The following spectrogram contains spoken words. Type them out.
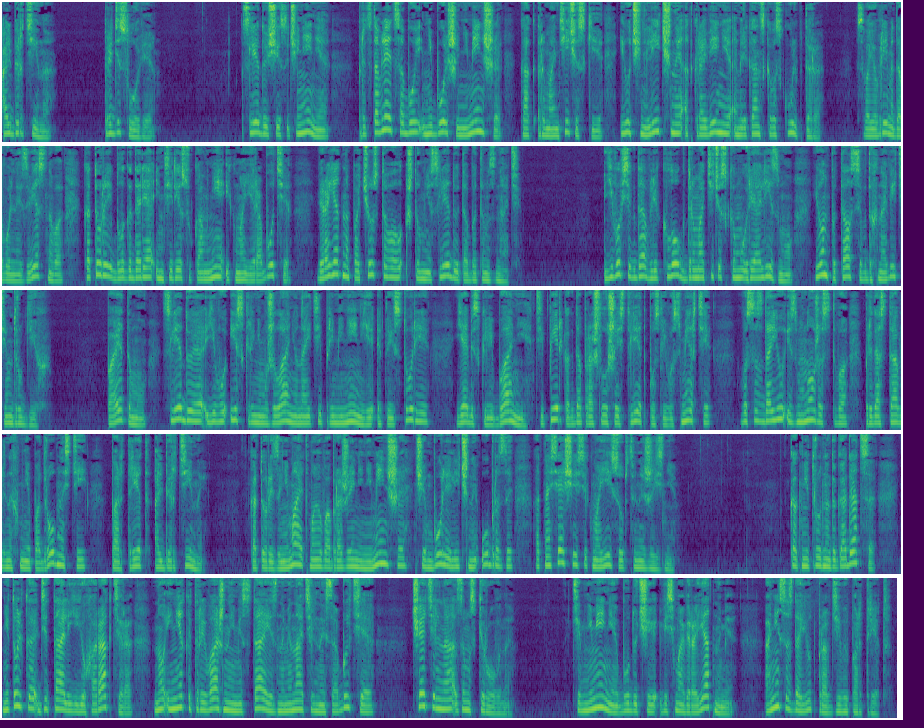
Альбертина. Предисловие. Следующее сочинение представляет собой не больше, не меньше, как романтические и очень личные откровения американского скульптора, в свое время довольно известного, который, благодаря интересу ко мне и к моей работе, вероятно, почувствовал, что мне следует об этом знать. Его всегда влекло к драматическому реализму, и он пытался вдохновить им других. Поэтому, следуя его искреннему желанию найти применение этой истории, я без колебаний, теперь, когда прошло шесть лет после его смерти, воссоздаю из множества предоставленных мне подробностей портрет Альбертины, который занимает мое воображение не меньше, чем более личные образы, относящиеся к моей собственной жизни. Как нетрудно догадаться, не только детали ее характера, но и некоторые важные места и знаменательные события тщательно замаскированы. Тем не менее, будучи весьма вероятными, они создают правдивый портрет.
